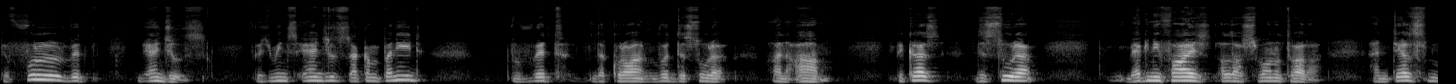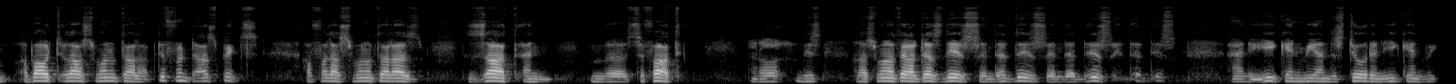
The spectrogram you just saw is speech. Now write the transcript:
they're full with angels, which means angels accompanied with the Quran, with the surah An'am. Because the surah magnifies Allah subhanahu wa ta'ala and tells about Allah subhanahu wa ta'ala, different aspects of Allah subhanahu wa ta'ala's zat and uh, sifat. You know, this Allah subhanahu wa ta'ala does this and does this and does this and does this. And He can be understood and He can be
